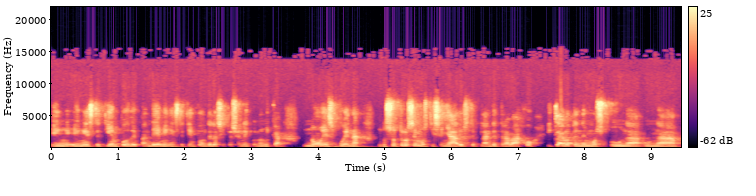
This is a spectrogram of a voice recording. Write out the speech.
en, este tiempo de pandemia, en este tiempo donde la situación económica no es buena, nosotros hemos diseñado este plan de trabajo y claro, tenemos una,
